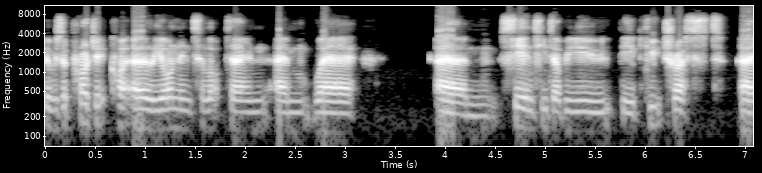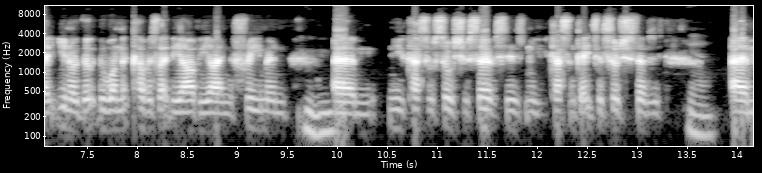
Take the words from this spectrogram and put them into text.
There was a project quite early on into lockdown um, where um, CNTW, the Acute Trust, uh, you know, the, the one that covers like the RVI and the Freeman, mm-hmm. um, Newcastle Social Services, Newcastle Gateshead Social Services, yeah. um,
